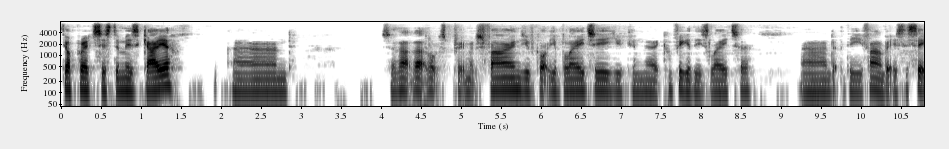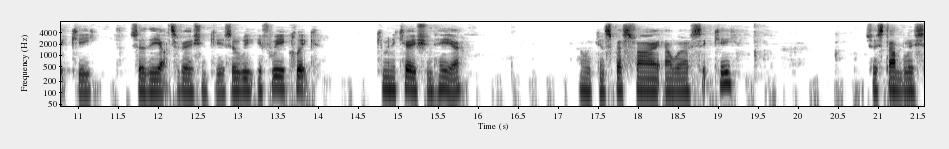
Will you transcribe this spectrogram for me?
The operating system is Gaia, and so that that looks pretty much fine. You've got your blades here. You can uh, configure these later, and the final bit is the SIC key so the activation key. So we if we click communication here and we can specify our SIC key to establish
